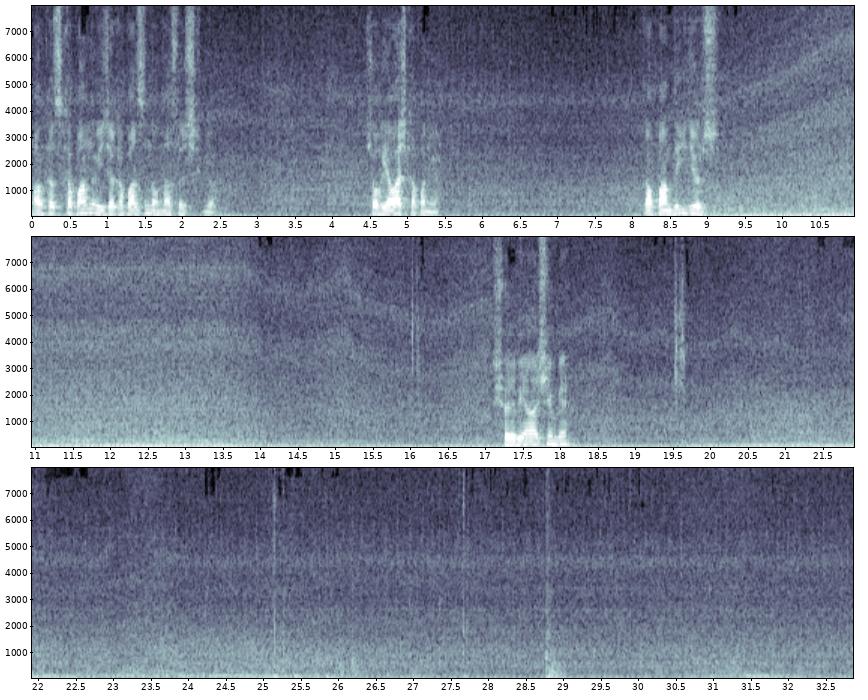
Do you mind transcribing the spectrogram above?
Arkası kapandı mı? İyice kapansın da ondan sonra çıkmıyor. Çok yavaş kapanıyor. Kapandı gidiyoruz. Şöyle bir yanaşayım bir.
